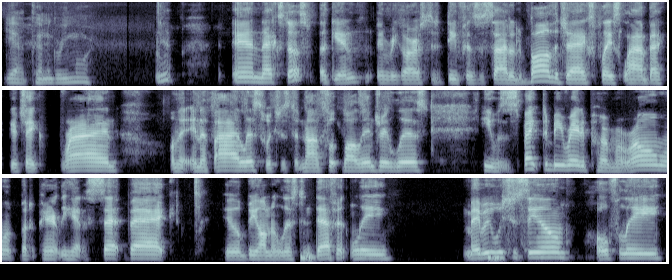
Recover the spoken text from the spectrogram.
Yeah, couldn't agree more. And next up, again, in regards to the defensive side of the ball, the Jags placed linebacker Jake Ryan on the NFI list, which is the non-football injury list. He was expected to be rated per Marrone, but apparently he had a setback. He'll be on the list indefinitely. Maybe we should see him, hopefully,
